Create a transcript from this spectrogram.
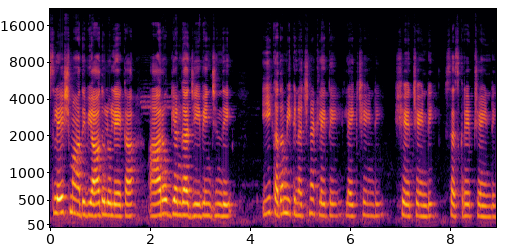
శ్లేష్మాది వ్యాధులు లేక ఆరోగ్యంగా జీవించింది. ఈ కథ మీకు నచ్చినట్లయితే లైక్ చేయండి షేర్ చేయండి సబ్స్క్రైబ్ చేయండి.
